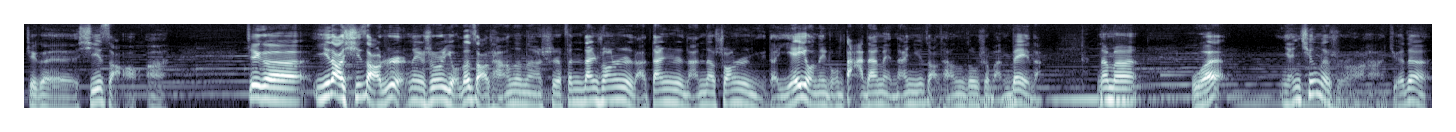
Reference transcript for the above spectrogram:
这个洗澡啊。这个一到洗澡日，那时候有的澡堂子呢是分单双日的，单日男的，双日女的，也有那种大单位男女澡堂子都是完备的。那么我年轻的时候啊，觉得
